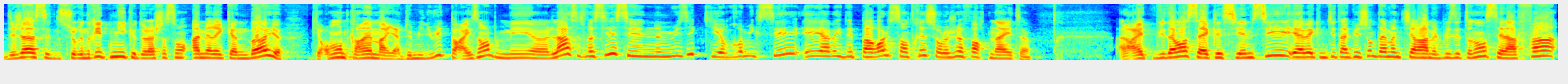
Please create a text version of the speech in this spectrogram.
Déjà, c'est sur une rythmique de la chanson American Boy, qui remonte quand même à il y a 2008 par exemple, mais euh, là, cette fois-ci, c'est une musique qui est remixée et avec des paroles centrées sur le jeu Fortnite. Alors évidemment c'est avec les CMC et avec une petite incursion de Diamond Tira, mais le plus étonnant c'est la fin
